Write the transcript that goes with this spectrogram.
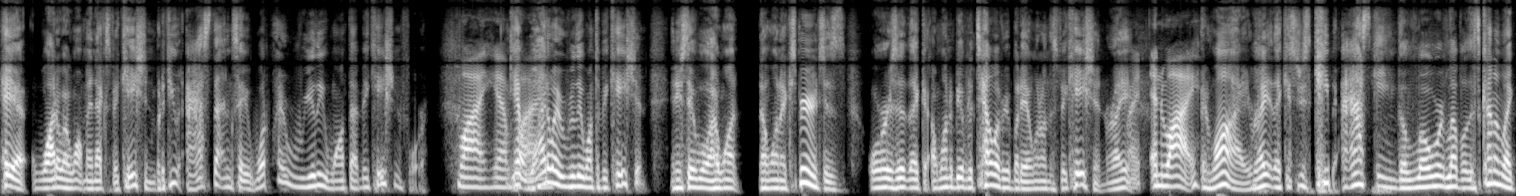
hey uh, why do i want my next vacation? But if you ask that and say what do i really want that vacation for? Why? Yeah yeah why, why? do i really want the vacation? And you say well i want i want experiences. Or is it like i want to be able to tell everybody i went on this vacation right, right. and why? And why right? Like it's just keep asking the lower level. It's kind of like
